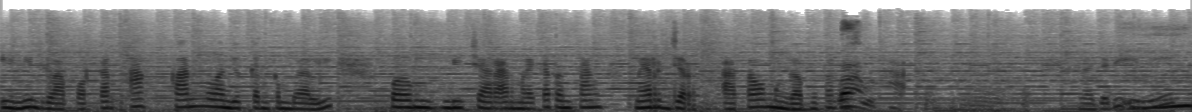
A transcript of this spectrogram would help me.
ini dilaporkan akan melanjutkan kembali pembicaraan mereka tentang merger atau menggabungkan Wow. usaha. Nah, jadi ini Hmm.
